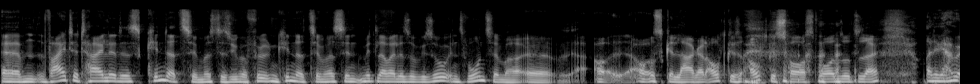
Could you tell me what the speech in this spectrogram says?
Ähm, weite Teile des Kinderzimmers, des überfüllten Kinderzimmers, sind mittlerweile sowieso ins Wohnzimmer äh, au- ausgelagert, outges outgesourced worden sozusagen. Und wir haben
